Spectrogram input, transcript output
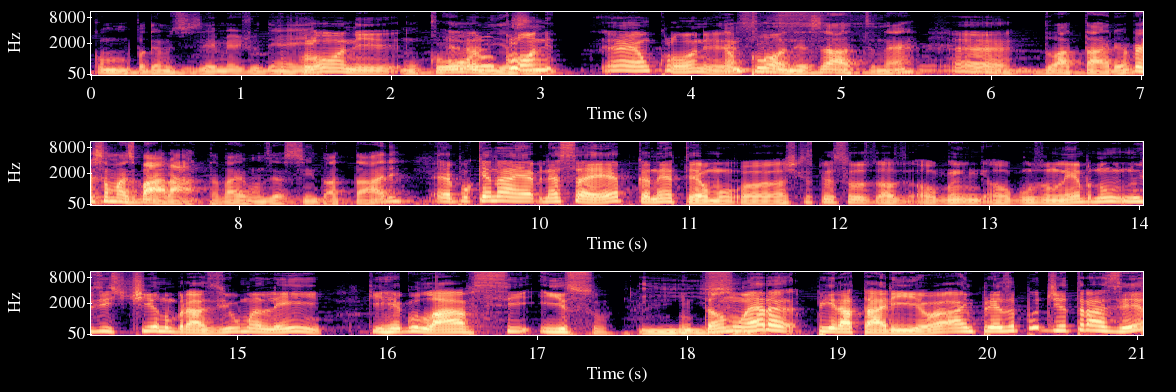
Como podemos dizer? Me ajudem aí. Clone. Um clone, É um clone. É, um clone. É um clone, exato, né? É. Do Atari. Uma versão mais barata, vai, vamos dizer assim, do Atari. É porque na ép- nessa época, né, Thelmo? uh, acho que as pessoas, al- alguém- alguns não lembram, não, não existia no Brasil uma lei que regulasse isso. Então não era pirataria. A empresa podia trazer,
